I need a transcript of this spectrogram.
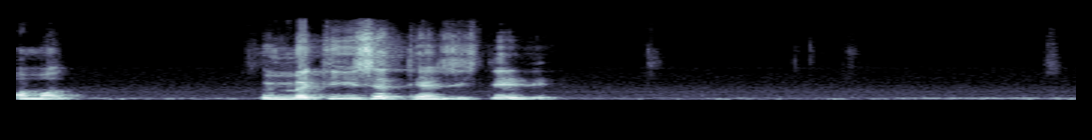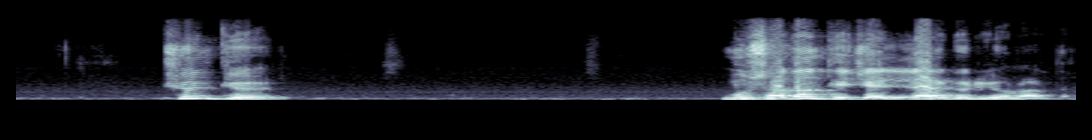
Ama ümmeti ise tenzihteydi. Çünkü Musa'dan tecelliler görüyorlardı.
